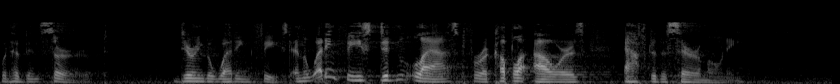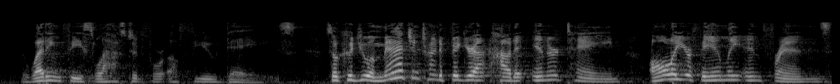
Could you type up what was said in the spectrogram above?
would have been served during the wedding feast. And the wedding feast didn't last for a couple of hours after the ceremony. The wedding feast lasted for a few days. So could you imagine trying to figure out how to entertain all of your family and friends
